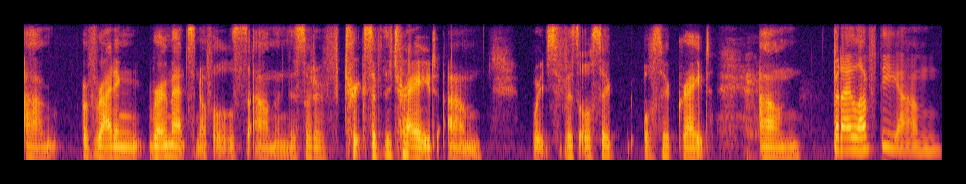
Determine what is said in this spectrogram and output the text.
um, of writing romance novels um, and the sort of tricks of the trade, um, which was also also great. Um, but I love the um,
